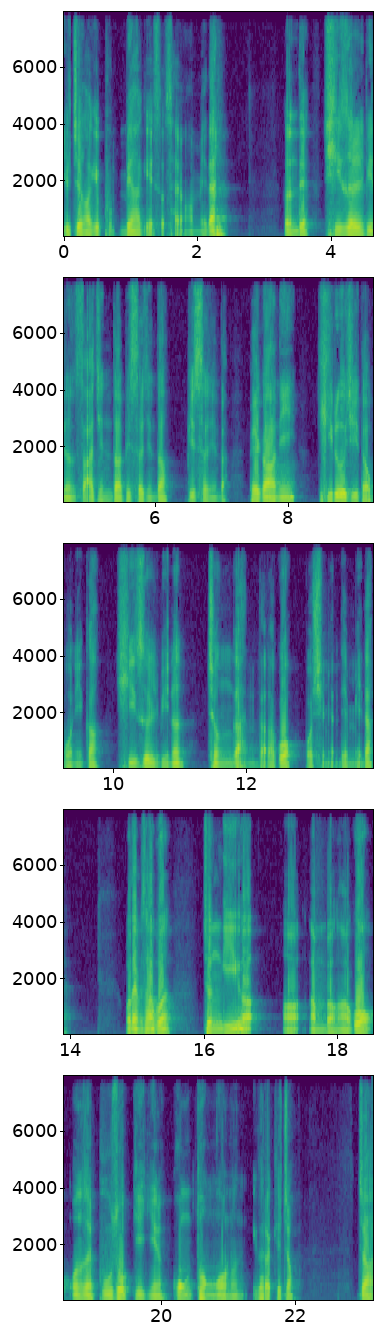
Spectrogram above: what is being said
일정하게 분배하기 위해서 사용합니다. 그런데 시설비는 싸진다, 비싸진다? 비싸진다. 배관이 길어지다 보니까 시설비는 증가한다라고 보시면 됩니다. 그 다음에 4번 전기가 어, 난방하고 온수의 부속기기는 공통어는 이거라겠죠? 자,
